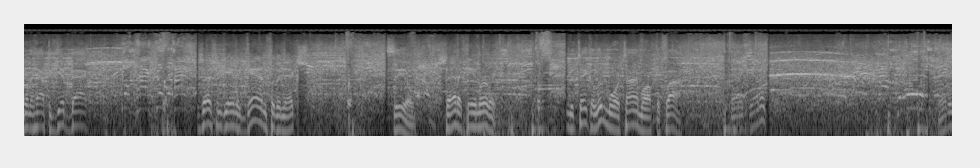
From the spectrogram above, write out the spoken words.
going to have to get back. Possession game again for the Knicks. Seal. Santa came early. To take a little more time off the clock. And again, it. And he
